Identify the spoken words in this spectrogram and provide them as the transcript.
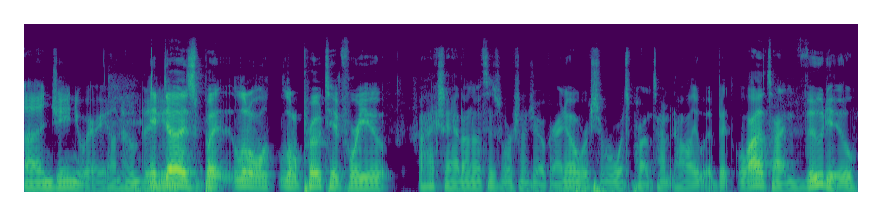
uh, in January on home video. It does, but a little little pro tip for you. Actually, I don't know if this works on Joker. I know it works for Once Upon a Time in Hollywood, but a lot of time Vudu,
